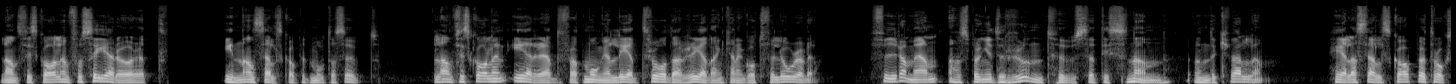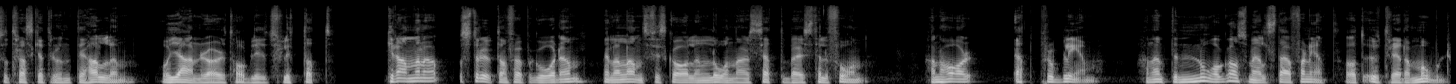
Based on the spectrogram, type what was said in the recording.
Landsfiskalen får se röret innan sällskapet motas ut. Landfiskalen är rädd för att många ledtrådar redan kan ha gått förlorade. Fyra män har sprungit runt huset i snön under kvällen. Hela sällskapet har också traskat runt i hallen och järnröret har blivit flyttat. Grannarna står utanför på gården medan landsfiskalen lånar Zetterbergs telefon. Han har ett problem. Han har inte någon som helst erfarenhet av att utreda mord.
